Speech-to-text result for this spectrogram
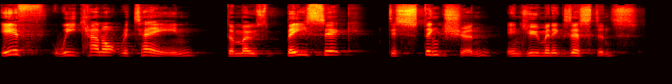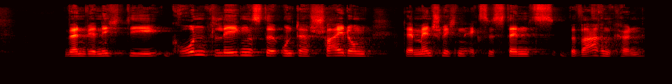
If we cannot retain the most basic distinction in human existence, Wenn wir nicht die grundlegendste Unterscheidung der menschlichen Existenz bewahren können,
